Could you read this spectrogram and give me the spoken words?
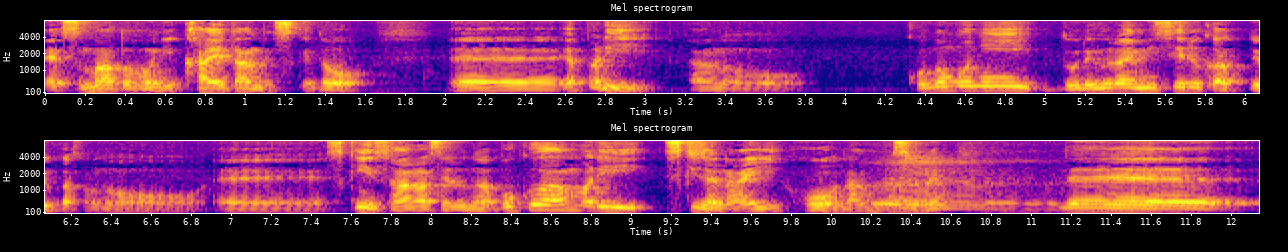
えースマートフォンに変えたんですけど、えーやっぱりあの子供にどれぐらい見せるかっていうかその、えー好きに触らせるのは僕はあんまり好きじゃない方なんですよね。うん。で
